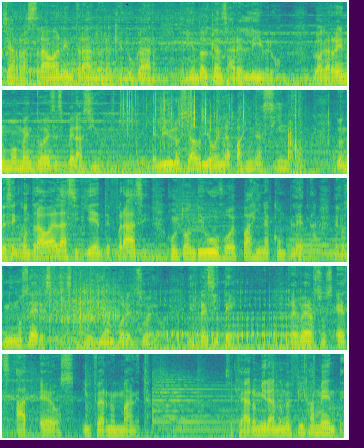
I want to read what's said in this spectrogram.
se arrastraban entrando en aquel lugar, queriendo alcanzar el libro. Lo agarré en un momento de desesperación. El libro se abrió en la página 5 donde se encontraba la siguiente frase, junto a un dibujo de página completa de los mismos seres que se escabullían por el suelo, y recité, Reversus et ad eos infernum manet. Se quedaron mirándome fijamente,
